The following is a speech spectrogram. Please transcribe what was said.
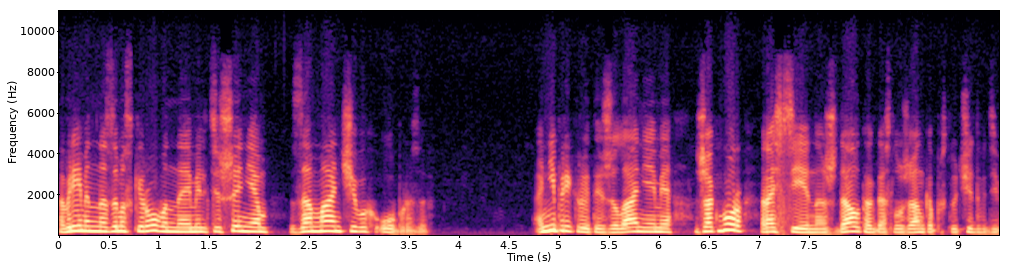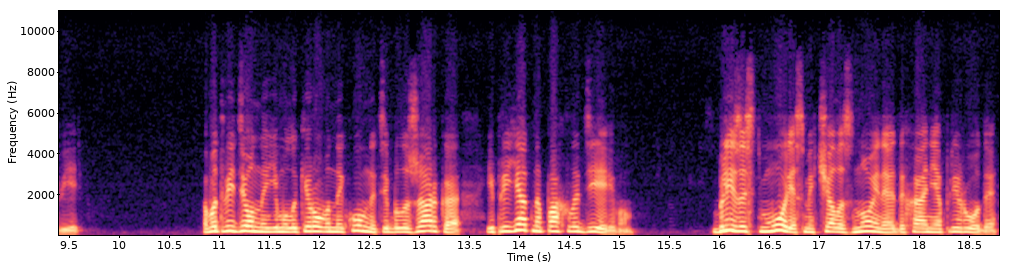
временно замаскированное мельтешением заманчивых образов. Не прикрытый желаниями, Жакмор рассеянно ждал, когда служанка постучит в дверь. В отведенной ему лакированной комнате было жарко и приятно пахло деревом. Близость моря смягчала знойное дыхание природы,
